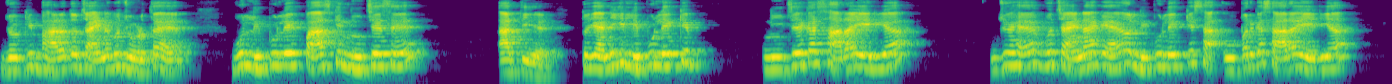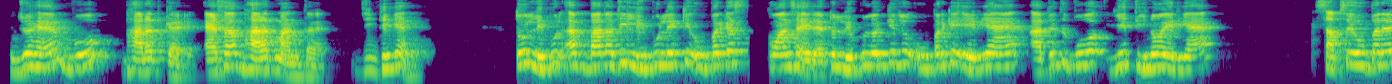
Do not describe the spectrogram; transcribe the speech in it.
जो कि भारत और चाइना को जोड़ता है वो लिपू लेक पास के नीचे से आती है। तो यानी कि लिपू लेक के नीचे का सारा एरिया जो है वो चाइना का है और लिपू लेक के ऊपर का सारा एरिया जो है वो भारत का है ऐसा भारत मानता है। ठीक है? तो लिपू अब बात आती है लिपू लेक के ऊपर का कौन सा एरिया है? तो लिपू लेक के जो ऊपर के एरिया है आदित्य वो ये तीनों एरिया है। सबसे ऊपर है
